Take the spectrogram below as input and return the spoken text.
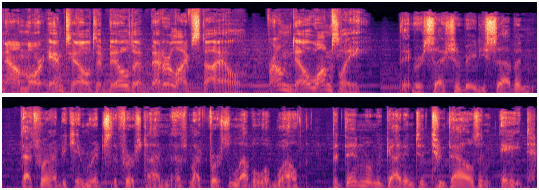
Now, more intel to build a better lifestyle from Del Walmsley. The recession of 87, that's when I became rich the first time. That was my first level of wealth. But then when we got into 2008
